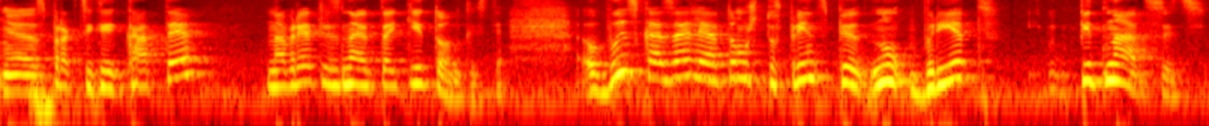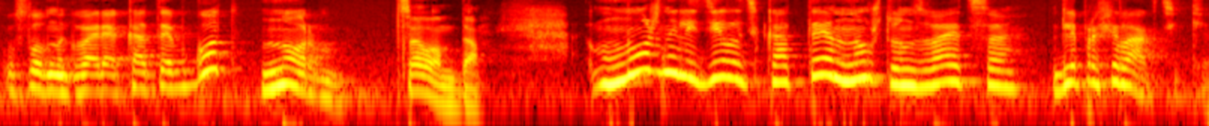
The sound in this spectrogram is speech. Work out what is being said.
э, с практикой КТ, навряд ли знают такие тонкости. Вы сказали о том, что, в принципе, ну, вред 15, условно говоря, КТ в год – норм. В целом, да. Можно ли делать КТ, ну, что называется, для профилактики?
